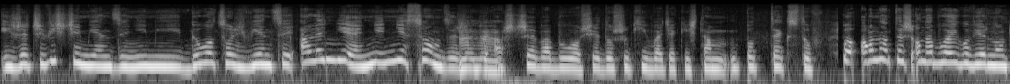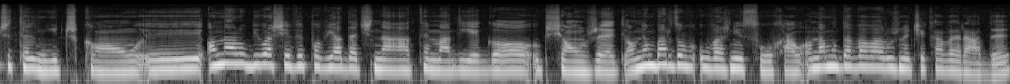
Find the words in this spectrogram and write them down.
I rzeczywiście między nimi było coś więcej, ale nie, nie, nie sądzę, żeby Mhm. aż trzeba było się doszukiwać jakichś tam podtekstów. Bo ona też, ona była jego wierną czytelniczką. Yy, ona lubiła się wypowiadać na temat jego książek. On ją bardzo uważnie słuchał. Ona mu dawała różne ciekawe rady.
